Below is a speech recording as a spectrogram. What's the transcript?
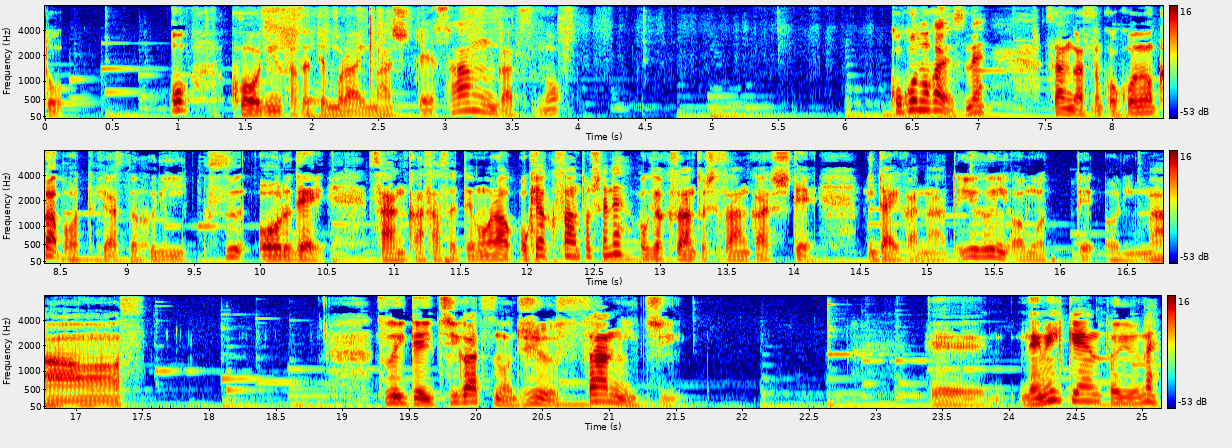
トを購入させてもらいまして、3月の9日ですね。3月の9日、ポッドキャストフリークスオールデイ参加させてもらう。お客さんとしてね、お客さんとして参加してみたいかなというふうに思っております。続いて1月の13日、えー、ネミケンというね、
